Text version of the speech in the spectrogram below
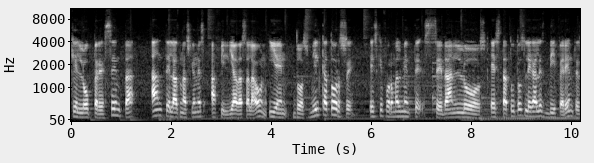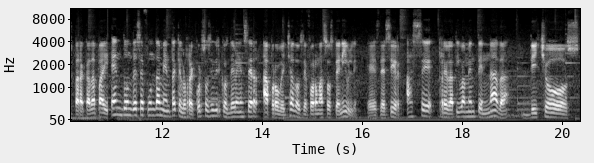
que lo presenta ante las naciones afiliadas a la ONU. Y en 2014 es que formalmente se dan los estatutos legales diferentes para cada país, en donde se fundamenta que los recursos hídricos deben ser aprovechados de forma sostenible. Es decir, hace relativamente nada dichos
